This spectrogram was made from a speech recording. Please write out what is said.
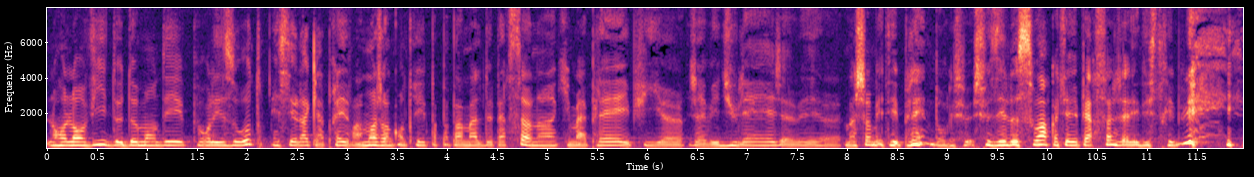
l'envie de demander pour les autres. Et c'est là qu'après vraiment j'ai rencontré pas, pas, mal de personnes hein, qui m'appelaient et puis euh, j'avais du lait, j'avais euh, ma chambre était pleine, donc je, faisais le soir, quand il y avait personne, j'allais distribuer.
